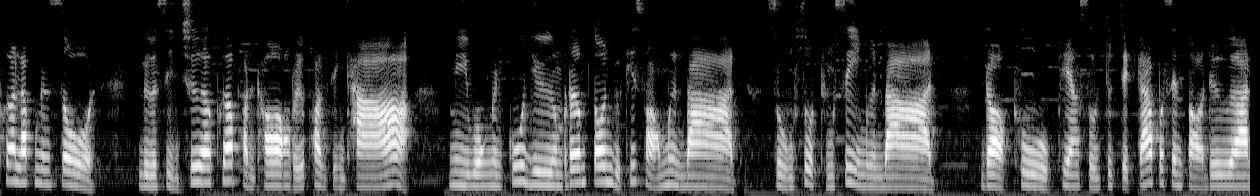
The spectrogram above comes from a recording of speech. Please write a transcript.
เพื่อรับเงินสด หรือสินเชื่อเพื่อผ่อนทองหรือผ่อนสินค้า มีวงเงินกู้ยืมเริ่มต้นอยู่ที่ 20,000 บาท สูงสุดถึง 40,000 บาท ดอกถูกเพียง 0.79%ต่อเดือน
